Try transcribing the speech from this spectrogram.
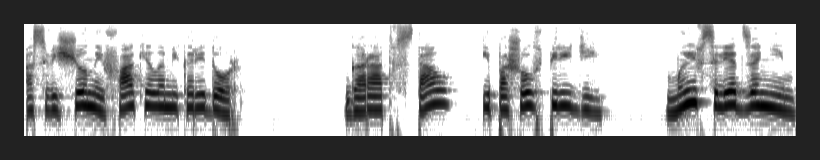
освещенный факелами коридор. Гарат встал и пошел впереди. Мы вслед за ним,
